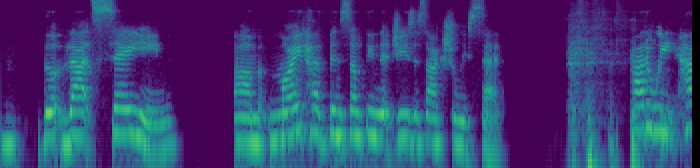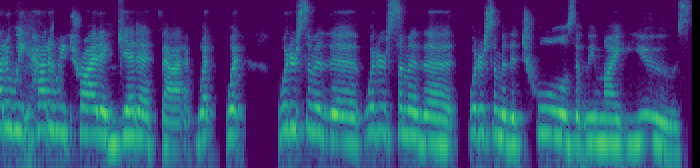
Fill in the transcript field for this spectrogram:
the, that saying um, might have been something that Jesus actually said? how do we how do we how do we try to get at that? What what what are some of the what are some of the what are some of the tools that we might use?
